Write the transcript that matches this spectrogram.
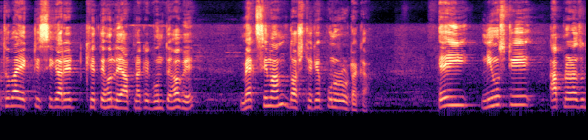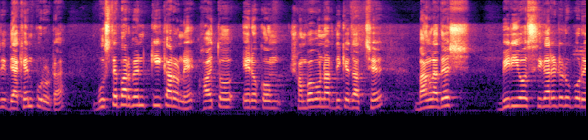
অথবা একটি সিগারেট খেতে হলে আপনাকে গুনতে হবে ম্যাক্সিমাম দশ থেকে পনেরো টাকা। এই নিউজটি আপনারা যদি দেখেন পুরোটা, বুঝতে পারবেন কি কারণে হয়তো এরকম সম্ভাবনার দিকে যাচ্ছে। বাংলাদেশ বিড়ি ও সিগারেটের উপরে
